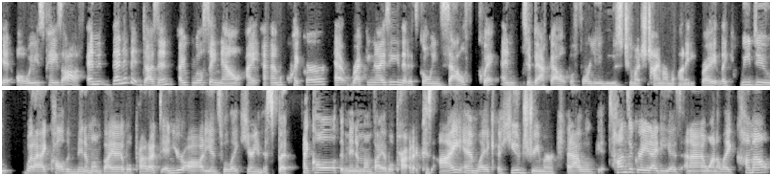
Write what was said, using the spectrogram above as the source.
it always pays off. And then if it doesn't, I will say now I am quicker at recognizing that it's going south quick and to back out before you lose too much time or money, right? Like we do what I call the minimum viable product and your audience will like hearing this, but I call it the minimum viable product because I am like a huge dreamer and I will get tons of great ideas and I want to like come out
